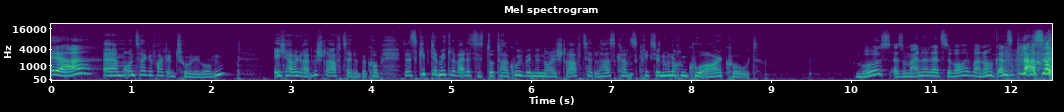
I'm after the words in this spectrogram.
Ja. ähm, und sie hat gefragt, Entschuldigung. Ich habe gerade einen Strafzettel bekommen. Es gibt ja mittlerweile, es ist total cool, wenn du neue Strafzettel hast, kannst, kriegst du ja nur noch einen QR-Code. Was? Also meiner letzte Woche war noch ganz klasse.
